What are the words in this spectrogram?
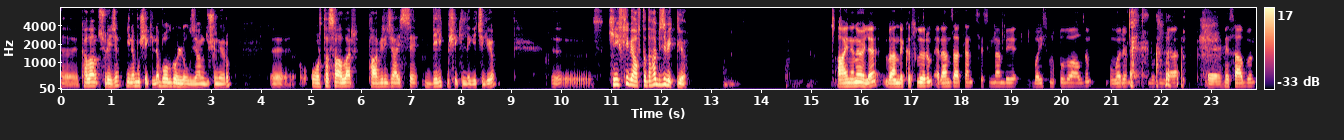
e, kalan sürecin yine bu şekilde bol gollü olacağını düşünüyorum. E, orta sahalar tabiri caizse delik bir şekilde geçiliyor. E, keyifli bir hafta daha bizi bekliyor. Aynen öyle. Ben de katılıyorum. Eren zaten sesinden bir bahis mutluluğu aldım. Umarım burada e, hesabın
